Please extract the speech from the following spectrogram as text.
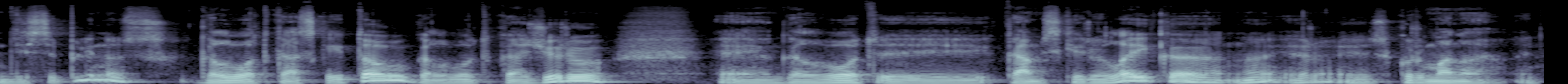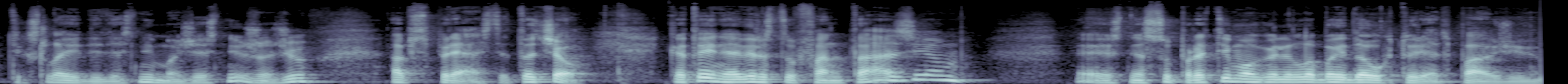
disciplinos, galvot, ką skaitau, galvot, ką žiūriu, e, galvot, kam skiriu laiką na, ir kur mano tikslai didesni, mažesni, žodžiu, apspręsti. Tačiau, kad tai nevirstų fantazijom, nesupratimo gali labai daug turėti. Pavyzdžiui,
